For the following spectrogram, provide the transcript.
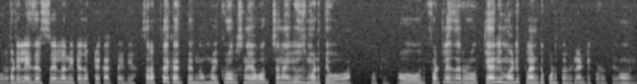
ಫರ್ಟಿಲೈಸರ್ಸ್ ಎಲ್ಲ ನೀಟಾಗಿ ಅಪ್ಟೇಕ್ ಆಗ್ತಾ ಇದೆಯಾ? ಸರ್ ಅಪ್ಟೇಕ್ ಆಗ್ತಾ ಇದೆ. ನಾವು ಮೈಕ್ರೋಬ್ಸ್ನ ಯಾವಾಗ ಚೆನ್ನಾಗಿ ಯೂಸ್ ಮಾಡ್ತೀವೋ ಓಕೆ ಅವು ಫರ್ಟಿಲೈಸರ್ ಕ್ಯಾರಿ ಮಾಡಿ ಪ್ಲಾಂಟ್ ಕೊಡ್ತವೆ. ಪ್ಲಾಂಟಿಗೆ ಕೊಡುತ್ತೆ ಹೌದು.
